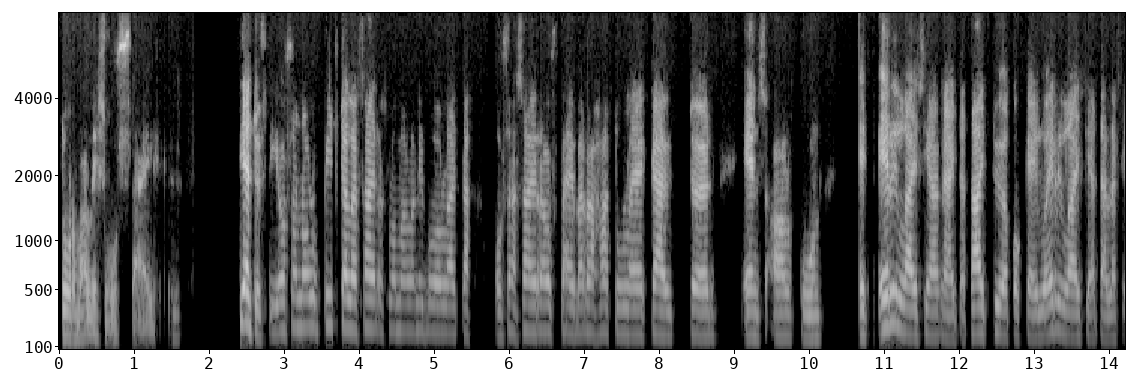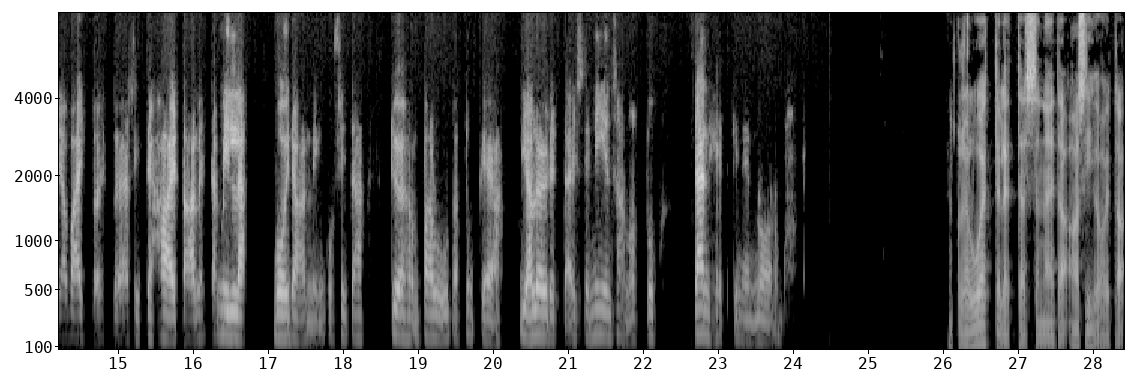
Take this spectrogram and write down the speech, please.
turvallisuus säilyy. Tietysti jos on ollut pitkällä sairaslomalla, niin voi olla, että osa sairauspäiväraha tulee käyttöön ensi alkuun. Et erilaisia näitä tai työkokeilu, erilaisia tällaisia vaihtoehtoja sitten haetaan, että millä voidaan niin kuin sitä työhön paluuta tukea ja löydettäisiin se niin sanottu tämänhetkinen normaali. Nyt kun sä luettelet tässä näitä asioita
